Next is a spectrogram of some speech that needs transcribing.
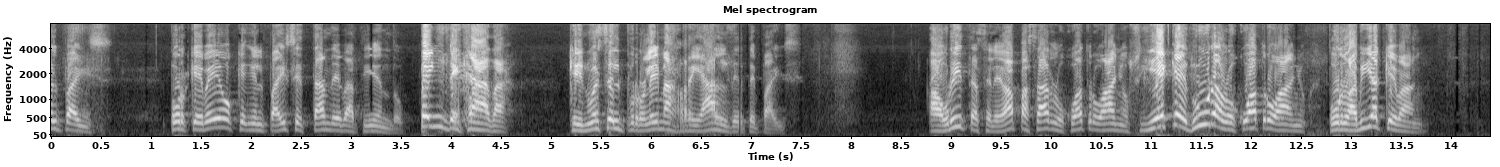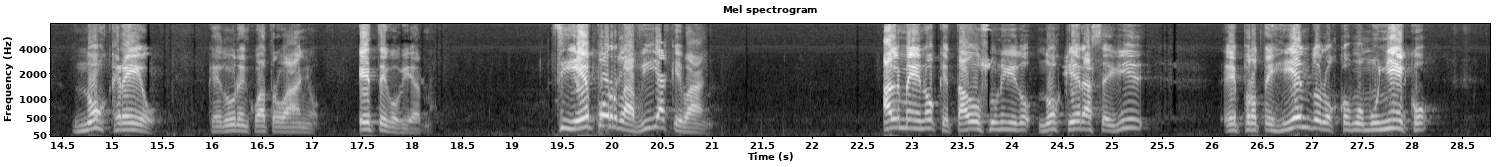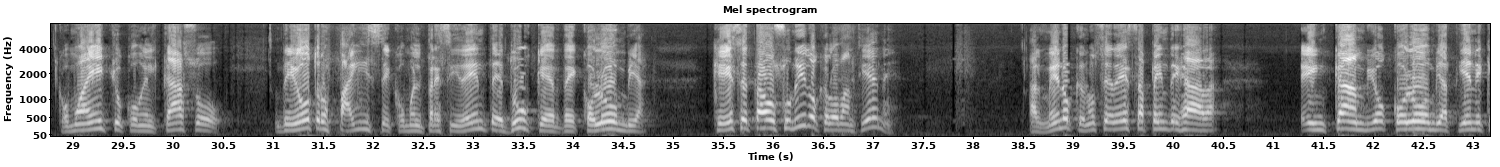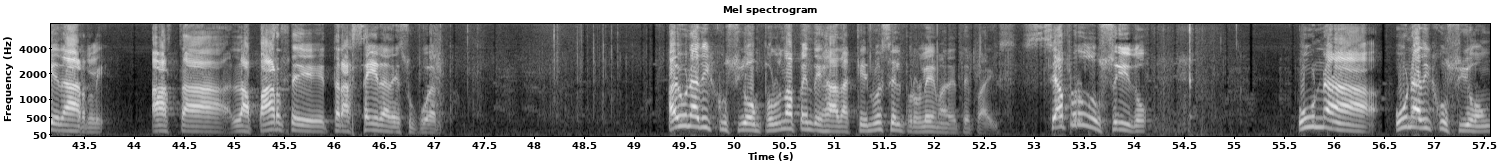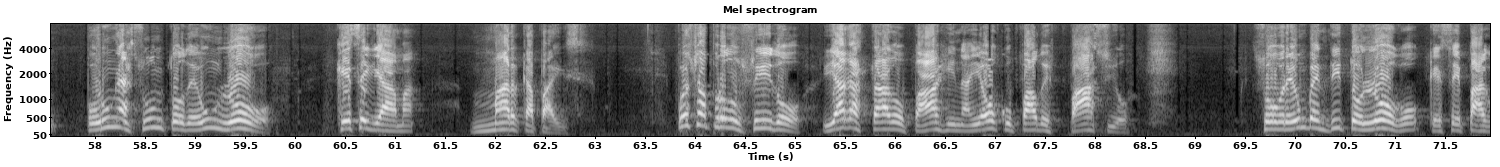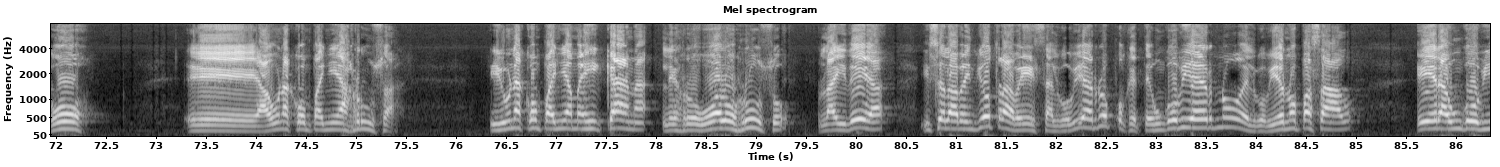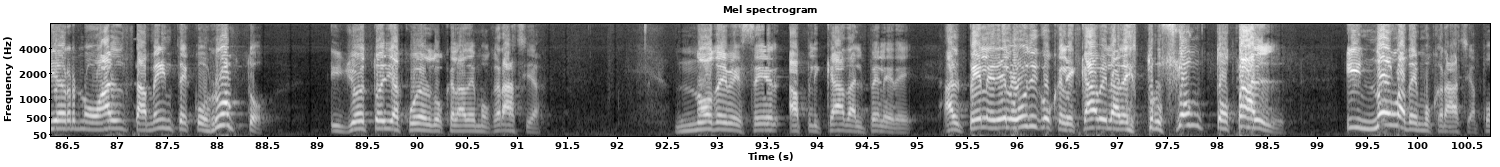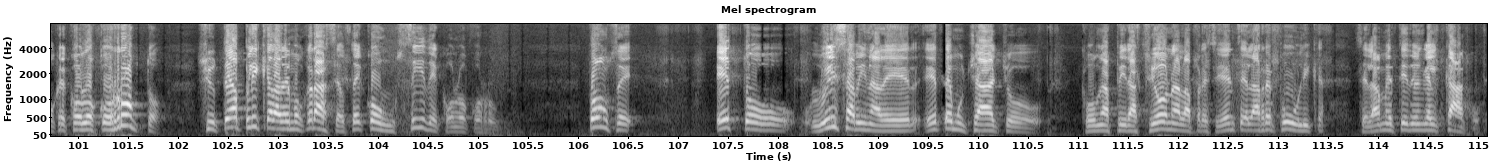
el país porque veo que en el país se están debatiendo pendejada que no es el problema real de este país. Ahorita se le va a pasar los cuatro años, si es que dura los cuatro años, por la vía que van, no creo que duren cuatro años este gobierno. Si es por la vía que van, al menos que Estados Unidos no quiera seguir eh, protegiéndolo como muñeco, como ha hecho con el caso de otros países, como el presidente Duque de Colombia, que es Estados Unidos que lo mantiene. Al menos que no se dé esa pendejada, en cambio Colombia tiene que darle hasta la parte trasera de su cuerpo. Hay una discusión por una pendejada que no es el problema de este país. Se ha producido una, una discusión por un asunto de un logo que se llama Marca País. Pues eso ha producido y ha gastado páginas y ha ocupado espacio sobre un bendito logo que se pagó eh, a una compañía rusa y una compañía mexicana le robó a los rusos la idea y se la vendió otra vez al gobierno porque este es un gobierno, el gobierno pasado, era un gobierno altamente corrupto y yo estoy de acuerdo que la democracia no debe ser aplicada al PLD. Al PLD lo único que le cabe es la destrucción total y no la democracia, porque con lo corrupto, si usted aplica la democracia, usted coincide con lo corrupto. Entonces, esto, Luis Abinader, este muchacho con aspiración a la presidencia de la República, se le ha metido en el caco.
